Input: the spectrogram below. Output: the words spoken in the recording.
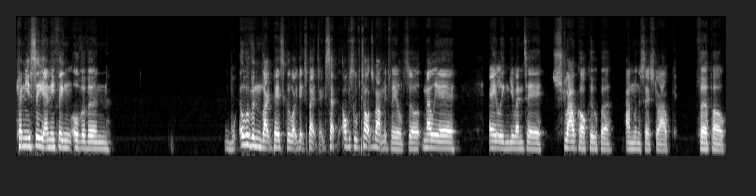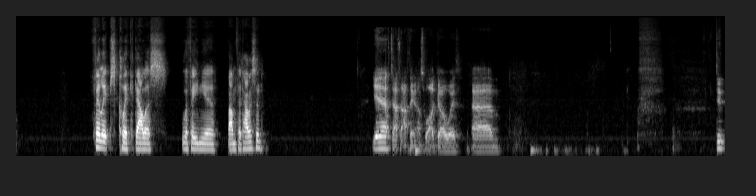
Can you see anything other than? Other than like basically what you'd expect, except obviously we've talked about midfield. So Meslier, Ayling, Llorente, Struijk or Cooper. I'm going to say Struijk. Firpo, Phillips, Klich, Dallas, Rafinha, Bamford, Harrison. Yeah, I, think that's what I'd go with. Um, the,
